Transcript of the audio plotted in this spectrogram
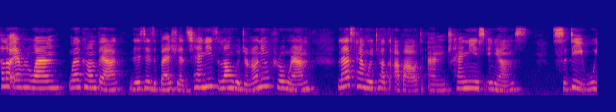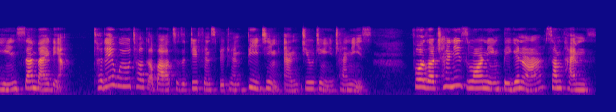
Hello everyone, welcome back. This is Baixue's Chinese language learning program. Last time we talked about an Chinese idioms. 此地无银三百两. Today we will talk about the difference between 毕竟 and 究竟 in Chinese. For the Chinese learning beginner, sometimes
